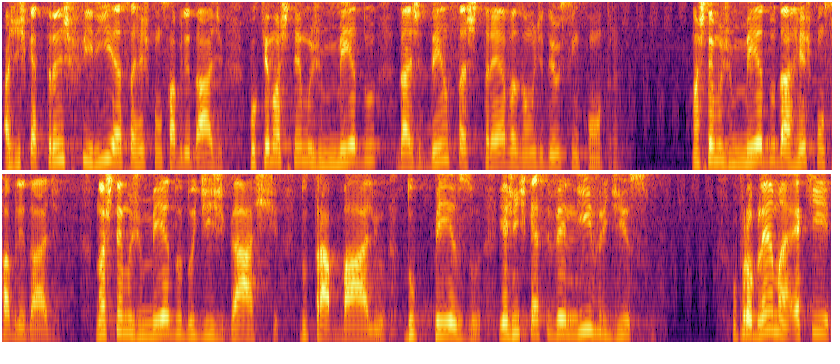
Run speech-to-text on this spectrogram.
A gente quer transferir essa responsabilidade porque nós temos medo das densas trevas onde Deus se encontra. Nós temos medo da responsabilidade. Nós temos medo do desgaste, do trabalho, do peso, e a gente quer se ver livre disso. O problema é que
